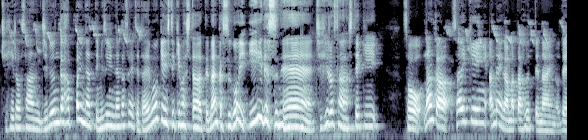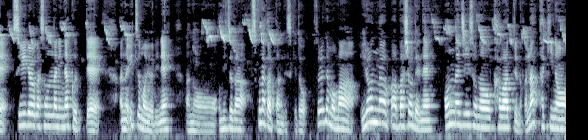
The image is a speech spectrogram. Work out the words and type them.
千尋さん、自分が葉っぱになって水に流されて大冒険してきましたって、なんかすごいいいですね。千尋さん素敵。そう。なんか、最近雨がまた降ってないので、水量がそんなになくって、あの、いつもよりね、あの、お水が少なかったんですけど、それでもまあ、いろんな場所でね、同じその川っていうのかな、滝の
